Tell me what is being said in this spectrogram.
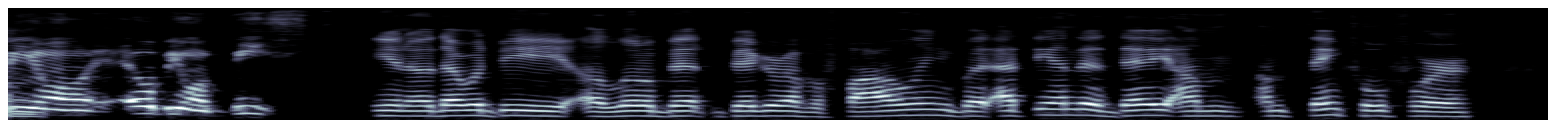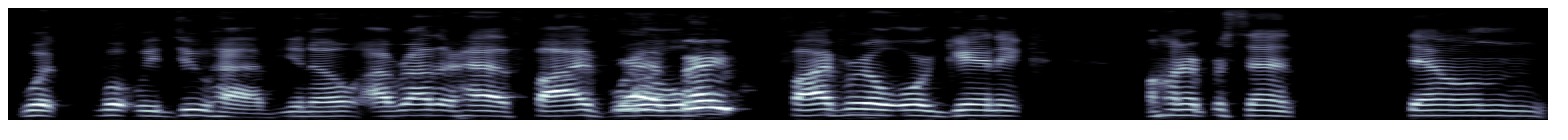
be Um, on. It would be on Beast. You know, there would be a little bit bigger of a following, but at the end of the day, I'm I'm thankful for what what we do have, you know. I'd rather have five Yeah, real very five real organic 100% down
